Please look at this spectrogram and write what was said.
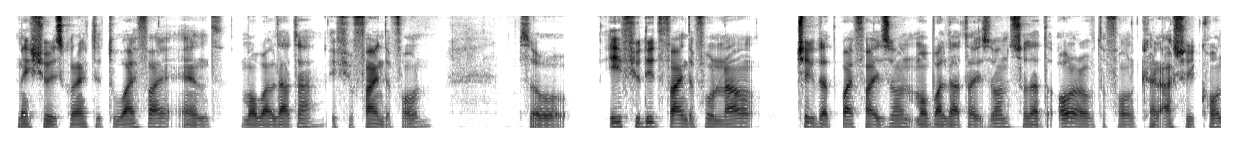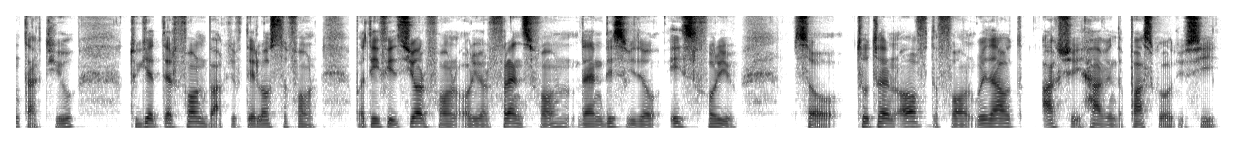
Make sure it's connected to Wi-Fi and mobile data if you find the phone. So if you did find the phone now, check that Wi-Fi is on, mobile data is on, so that the owner of the phone can actually contact you to get their phone back if they lost the phone. But if it's your phone or your friend's phone, then this video is for you. So to turn off the phone without actually having the passcode, you see,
